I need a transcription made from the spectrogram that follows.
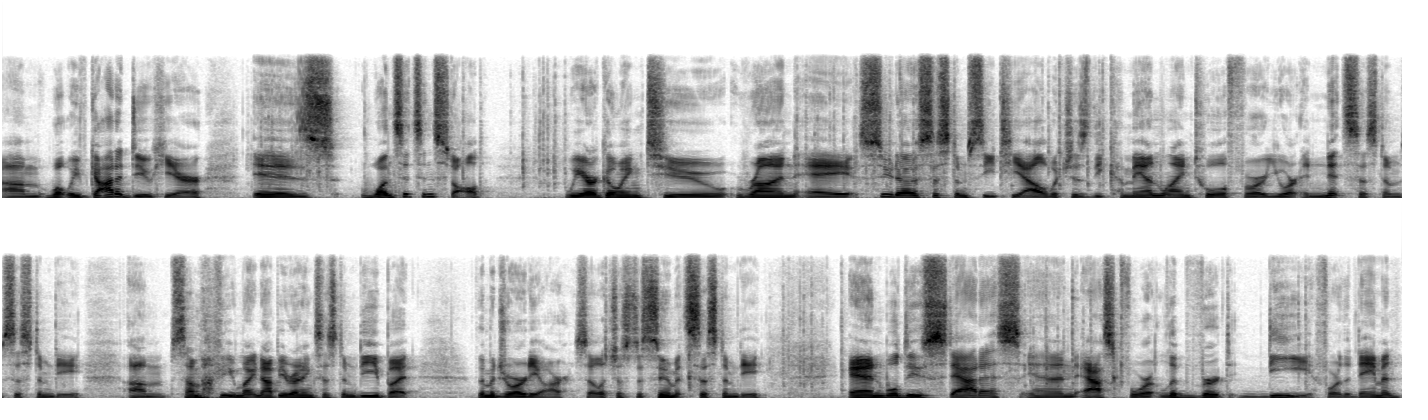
um, what we've got to do here is once it's installed, we are going to run a sudo systemctl, which is the command line tool for your init system, systemd. Um, some of you might not be running systemd, but the majority are. So let's just assume it's systemd. And we'll do status and ask for libvirtd for the daemon.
